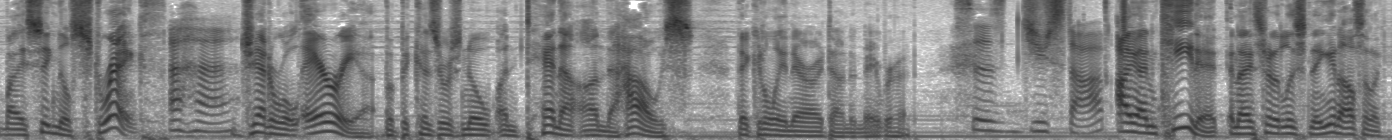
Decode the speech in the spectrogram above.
by signal strength, uh-huh. general area, but because there was no antenna on the house, they could only narrow it down to neighborhood. So did you stop? I unkeyed it and I started listening in. Also, like,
